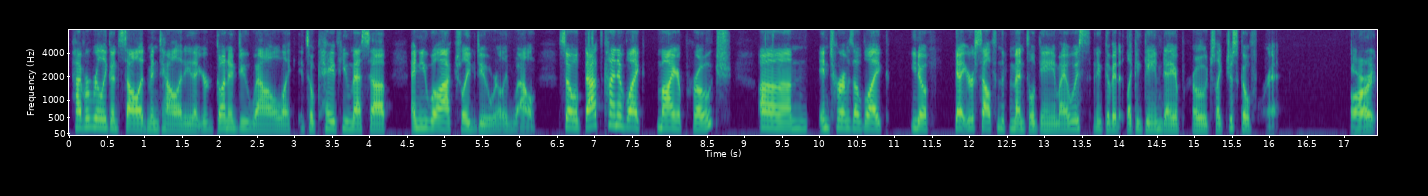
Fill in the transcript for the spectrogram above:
have a really good, solid mentality that you're going to do well. Like, it's okay if you mess up and you will actually do really well. So that's kind of like my approach um, in terms of like, you know, get yourself in the mental game. I always think of it like a game day approach. Like, just go for it. All right.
